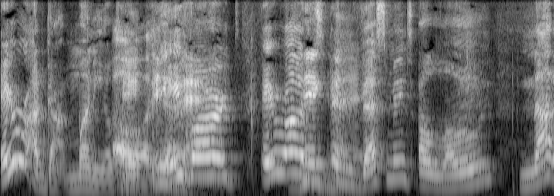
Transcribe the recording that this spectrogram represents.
A Rod got money, okay? Oh, A yeah. Rod A Rod's investments alone, not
